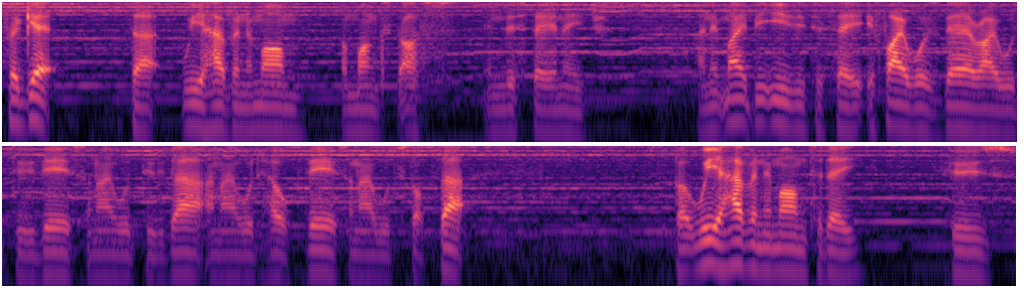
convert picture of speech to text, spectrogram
forget that we have an Imam amongst us in this day and age. And it might be easy to say, if I was there, I would do this, and I would do that, and I would help this, and I would stop that. But we have an Imam today who's,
